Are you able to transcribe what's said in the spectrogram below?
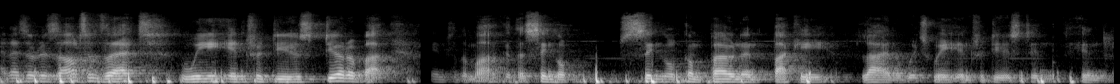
And as a result of that, we introduced Durabak into the market, the single, single component bakkie line, which we introduced in, in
